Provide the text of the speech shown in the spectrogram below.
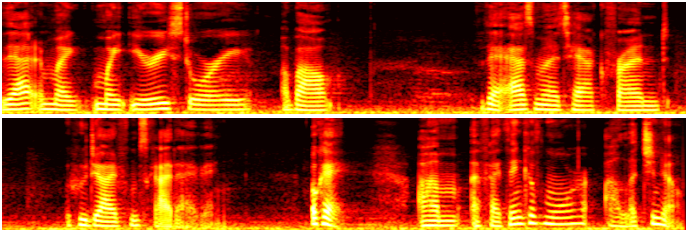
That and my my eerie story about the asthma attack friend who died from skydiving. Okay, um, if I think of more, I'll let you know.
